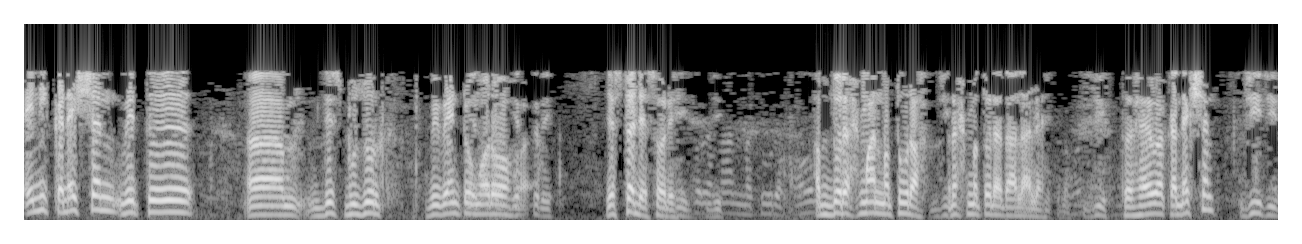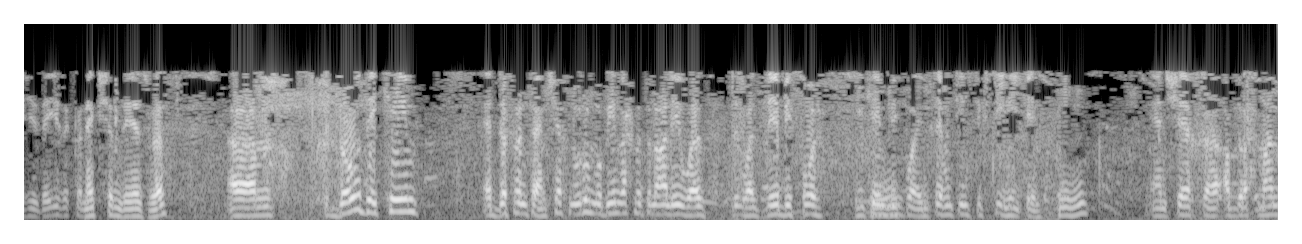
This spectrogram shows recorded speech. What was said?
any connection with this بزرگ وی وینٹ ٹو مورو یسٹرڈے سوری عبد الرحمان متورا رحمۃ اللہ تعالی علیہ تو ہیو اے کنیکشن جی جی جی there there is is a connection well though came came at different time Sheikh Sheikh Nur Almubin رحمۃ اللہ علیہ was was he he in 1716 and Abdur Rahman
